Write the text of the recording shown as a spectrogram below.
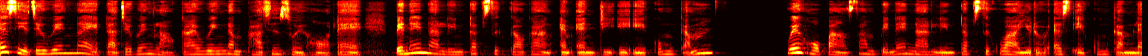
ได้เสียจะเว้งในแต่จะเว้งเหล่ากายเว้งนำพาเส้นสวยหอแต่ เป็นให้นาลินตับซึกเกากลาง MNDAA กุ้มกำเว้งโหปางซ้ำเป็นในนาลินตับซึกว่ายูโรเอสเอกุ้มกำแล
